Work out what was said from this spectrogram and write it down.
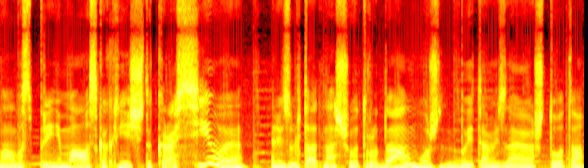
а, воспринималось как нечто красивое, результат нашего труда, может быть, там, не знаю, что-то,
